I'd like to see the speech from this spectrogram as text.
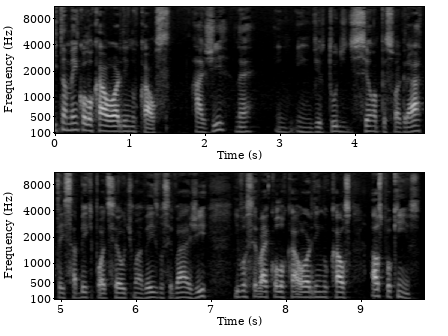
E também colocar ordem no caos. Agir, né? Em, em, virtude de ser uma pessoa grata e saber que pode ser a última vez, você vai agir e você vai colocar ordem no caos aos pouquinhos.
